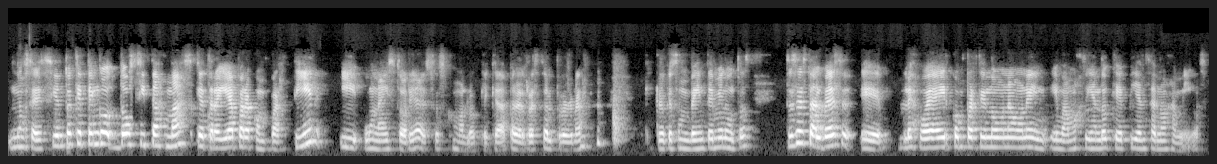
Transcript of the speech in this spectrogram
no sé, siento que tengo dos citas más que traía para compartir y una historia, eso es como lo que queda para el resto del programa, que creo que son 20 minutos. Entonces, tal vez eh, les voy a ir compartiendo una a una y, vamos viendo qué piensan los amigos.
